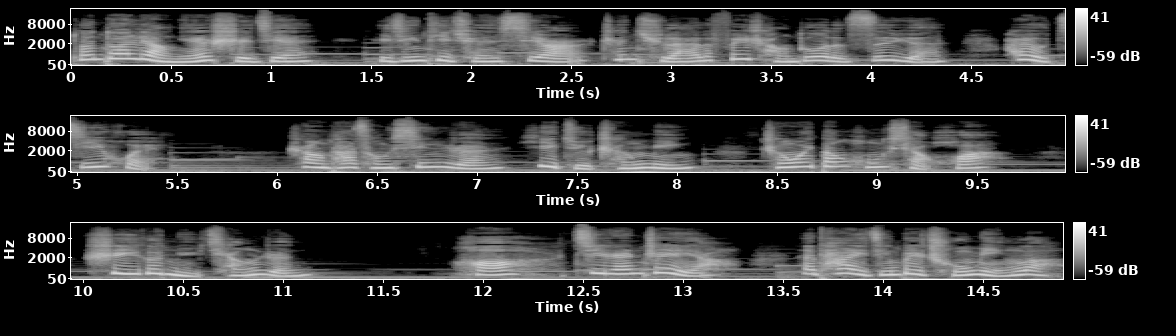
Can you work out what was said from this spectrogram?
短短两年时间。已经替全希儿争取来了非常多的资源，还有机会，让她从新人一举成名，成为当红小花，是一个女强人。好，既然这样，那她已经被除名了，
